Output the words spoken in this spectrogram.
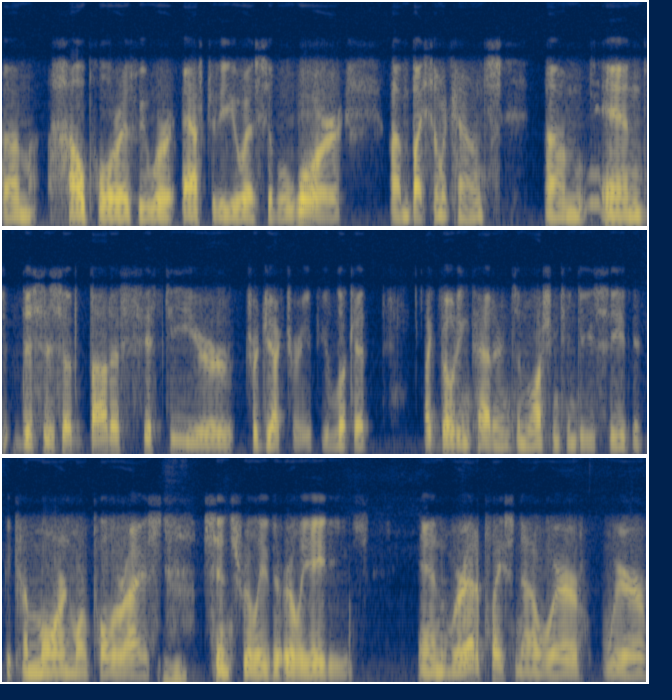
um, how polarized we were after the U.S. Civil War um, by some accounts. Um, and this is about a 50-year trajectory. If you look at like voting patterns in Washington D.C., they've become more and more polarized mm-hmm. since really the early 80s. And we're at a place now where we're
